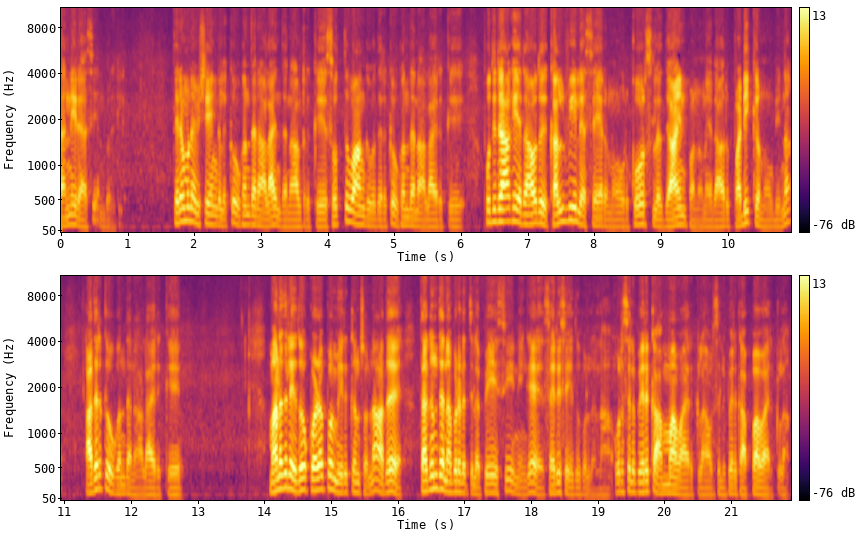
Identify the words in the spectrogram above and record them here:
கன்னிராசி என்பர்களே திருமண விஷயங்களுக்கு உகந்த நாளாக இந்த நாள் இருக்குது சொத்து வாங்குவதற்கு உகந்த நாளாக இருக்குது புதிதாக ஏதாவது கல்வியில் சேரணும் ஒரு கோர்ஸில் ஜாயின் பண்ணணும் ஏதாவது படிக்கணும் அப்படின்னா அதற்கு உகந்த நாளாக இருக்குது மனதில் ஏதோ குழப்பம் இருக்குன்னு சொன்னால் அதை தகுந்த நபரிடத்தில் பேசி நீங்கள் சரி செய்து கொள்ளலாம். ஒரு சில பேருக்கு அம்மாவாக இருக்கலாம் ஒரு சில பேருக்கு அப்பாவாக இருக்கலாம்.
